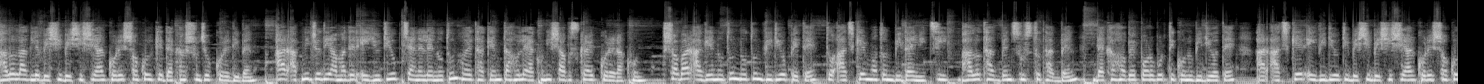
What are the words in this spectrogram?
ভালো লাগলে বেশি বেশি শেয়ার করে সকলকে দেখার সুযোগ করে দিবেন। আর আপনি যদি আমাদের এই ইউটিউব চ্যানেলে নতুন হয়ে থাকেন তাহলে এখনই সাবস্ক্রাইব করে রাখুন। সবার আগে নতুন নতুন ভিডিও পেতে তো আজকের মতন বিদায় নিচ্ছি। ভালো থাকবেন, সুস্থ থাকবেন। দেখা হবে পরবর্তী কোনো ভিডিওতে। আর আজকের এই ভিডিওটি বেশি বেশি শেয়ার করে সকল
